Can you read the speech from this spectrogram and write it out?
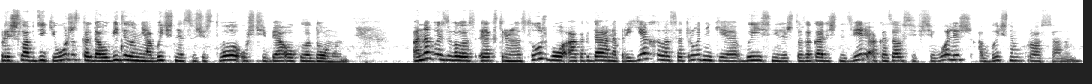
пришла в дикий ужас, когда увидела необычное существо у себя около дома. Она вызвала экстренную службу, а когда она приехала, сотрудники выяснили, что загадочный зверь оказался всего лишь обычным круассаном.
